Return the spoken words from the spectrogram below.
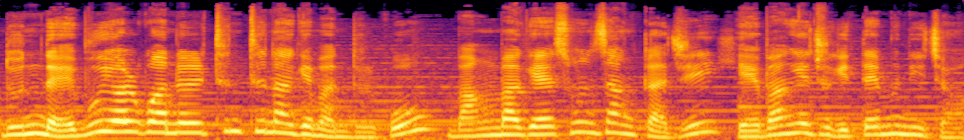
눈 내부 혈관을 튼튼하게 만들고 망막의 손상까지 예방해주기 때문이죠.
